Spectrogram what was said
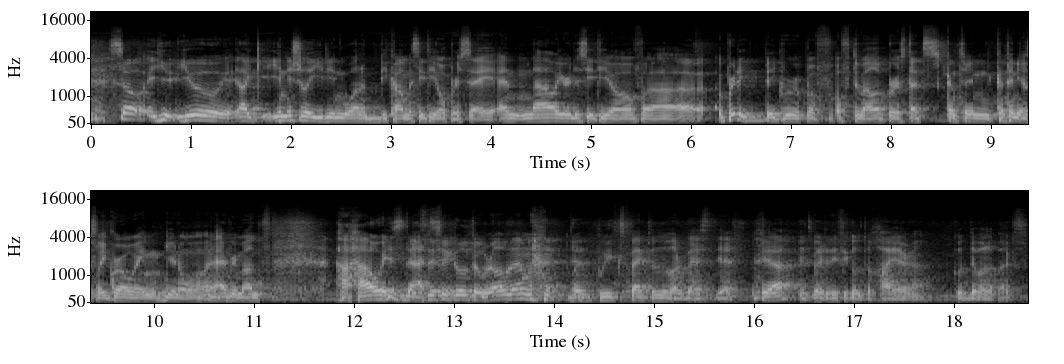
so you, you like initially you didn't want to become a CTO per se, and now you're the CTO of uh, a pretty big group of, of developers that's continu- continuously growing. You know, every month. How is that? It's difficult to grow them, but we expect to do our best. Yes. Yeah. It's very difficult to hire uh, good developers.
